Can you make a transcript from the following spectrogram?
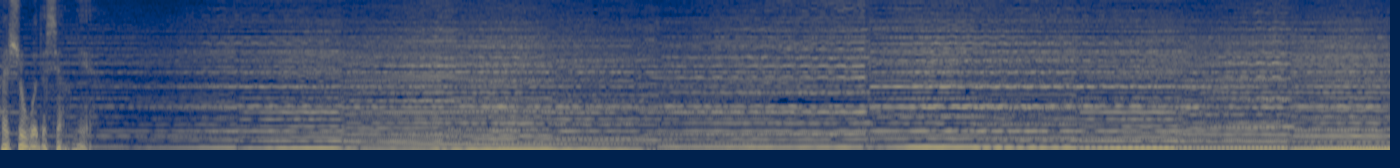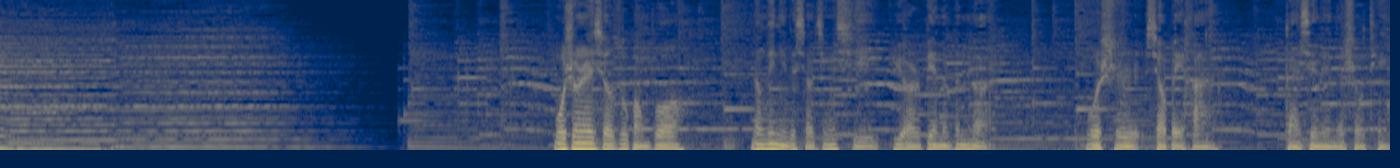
还是我的想念？陌生人小组广播，能给你的小惊喜与耳边的温暖。我是小北寒，感谢您的收听。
